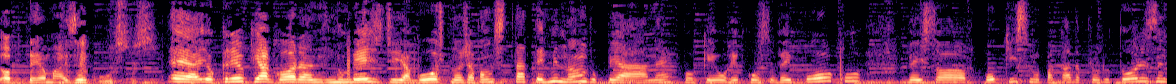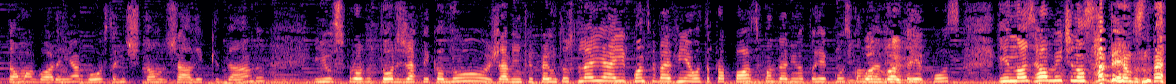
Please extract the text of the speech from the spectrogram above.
obtenha mais recursos. É, eu creio que agora, no mês de agosto, nós já vamos estar terminando o PA, né? Porque o recurso veio pouco, veio só pouquíssimo para cada produtor, então agora em agosto a gente estamos já liquidando e os produtores já ficam, Lu, já me perguntando, e aí, quando vai vir a outra proposta, quando vai vir outro recurso, quando, quando, vai vir outro vir? recurso? E nós realmente não sabemos, né?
